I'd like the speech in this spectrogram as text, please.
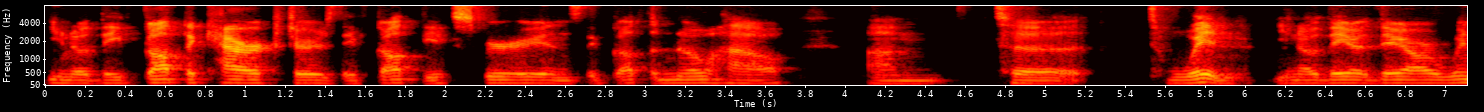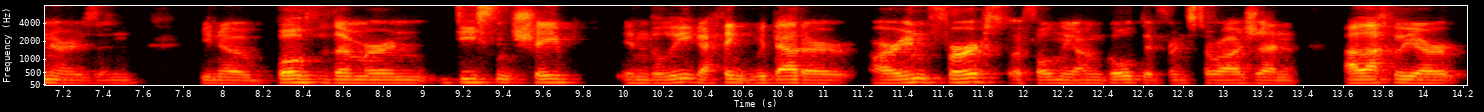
you know they've got the characters, they've got the experience, they've got the know-how um, to to win. You know, they are they are winners, and you know both of them are in decent shape in the league. I think Wydad are are in first, if only on goal difference to Raja, and Al Ahly are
